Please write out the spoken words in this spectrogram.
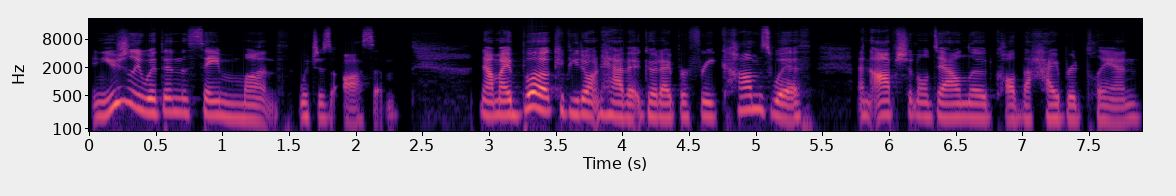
and usually within the same month, which is awesome. Now, my book, if you don't have it, Go Diaper Free, comes with an optional download called the Hybrid Plan,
